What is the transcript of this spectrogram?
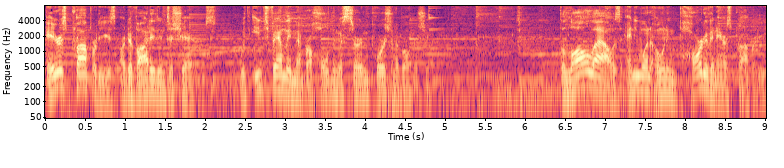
Heirs' properties are divided into shares, with each family member holding a certain portion of ownership. The law allows anyone owning part of an heir's property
